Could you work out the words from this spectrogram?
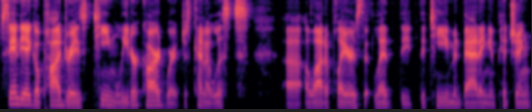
San Diego Padres team leader card, where it just kind of lists uh, a lot of players that led the the team in batting and pitching.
